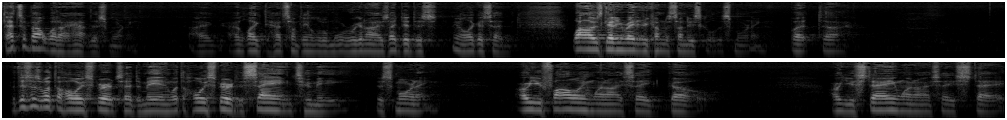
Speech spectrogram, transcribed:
That's about what I have this morning. I, like to have something a little more organized. I did this, you know, like I said, while I was getting ready to come to Sunday school this morning. But uh, but this is what the Holy Spirit said to me, and what the Holy Spirit is saying to me this morning. Are you following when I say go? Are you staying when I say stay?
